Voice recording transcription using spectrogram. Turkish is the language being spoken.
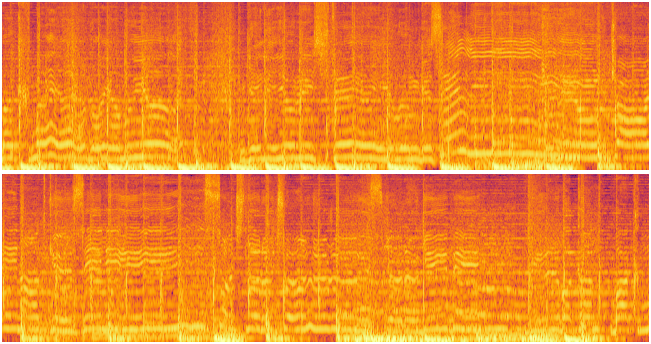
bakmaya doyamıyor. Geliyor işte yılın güzeli. Geliyor kainat güzeli. Saçları çöl rüzgarı gibi. Bir bakan bakma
